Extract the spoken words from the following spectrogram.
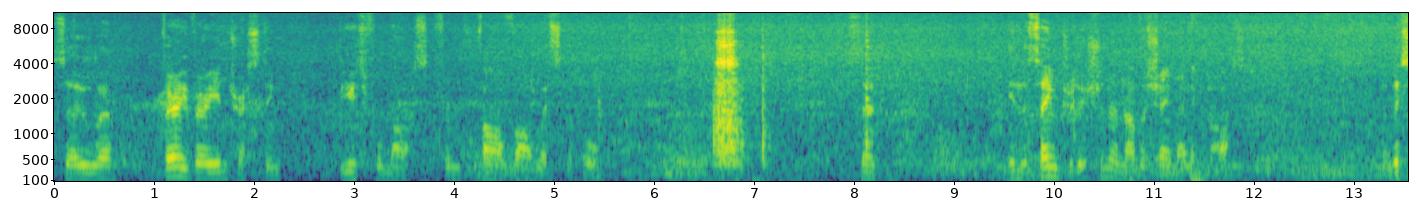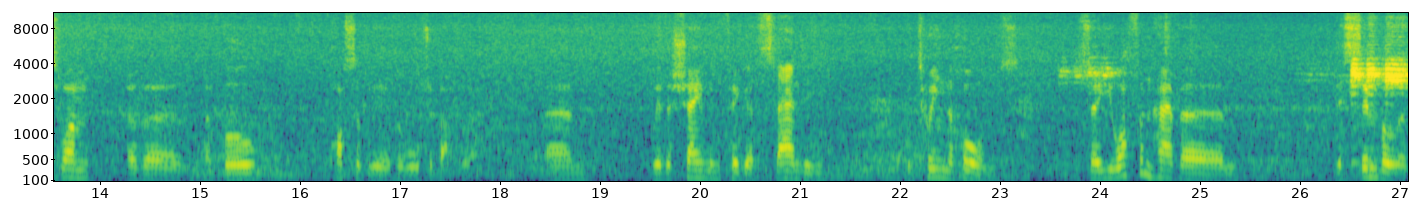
So uh, very very interesting beautiful mask from far far west Nepal. So, in the same tradition, another shamanic mask. This one of a, a bull, possibly of a water buffalo, um, with a shaman figure standing between the horns. So you often have um, this symbol of,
